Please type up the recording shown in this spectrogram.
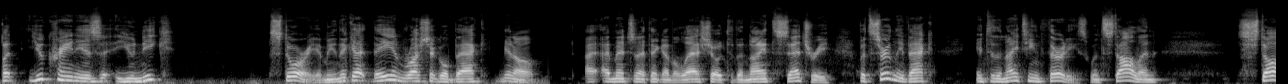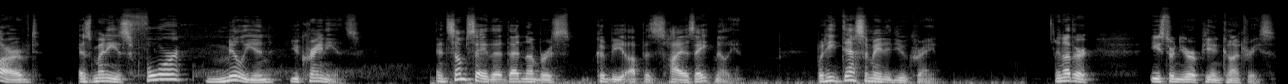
but Ukraine is a unique story. I mean, they got they and Russia go back. You know, I, I mentioned I think on the last show to the 9th century, but certainly back into the 1930s when Stalin starved as many as four million Ukrainians, and some say that that number is, could be up as high as eight million. But he decimated Ukraine. Another Eastern European countries.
